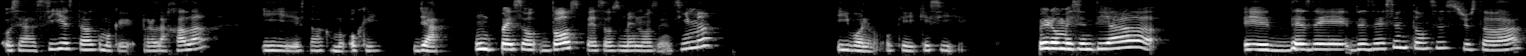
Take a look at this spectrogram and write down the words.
O sea, sí estaba como que relajada y estaba como, ok, ya, un peso, dos pesos menos de encima. Y bueno, ok, ¿qué sigue? Pero me sentía, eh, desde, desde ese entonces yo estaba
